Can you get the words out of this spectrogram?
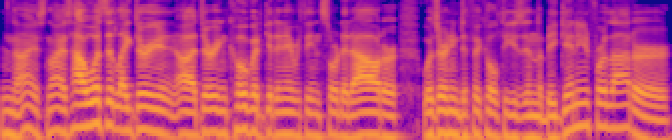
Nice, nice. How was it like during uh, during COVID, getting everything sorted out, or was there any difficulties in the beginning for that, or?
